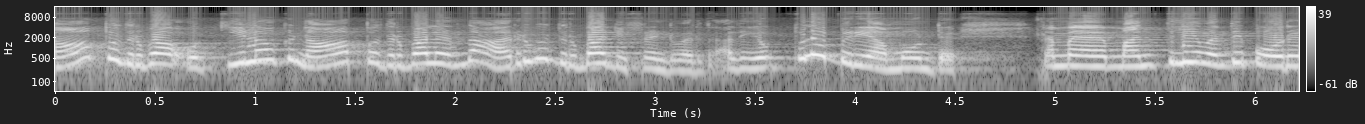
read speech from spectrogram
நாற்பது ரூபா ஒரு கிலோவுக்கு நாற்பது ரூபாயிலேருந்து அறுபது ரூபாய் டிஃப்ரெண்ட் வருது. அது எவ்வளோ பெரிய அமௌண்ட்டு நம்ம மந்த்லி வந்து இப்போ ஒரு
